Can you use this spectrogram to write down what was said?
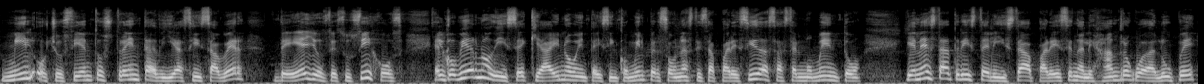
1.830 días sin saber de ellos, de sus hijos. El gobierno dice que hay 95 mil personas desaparecidas hasta el momento. Y en esta triste lista aparecen Alejandro Guadalupe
